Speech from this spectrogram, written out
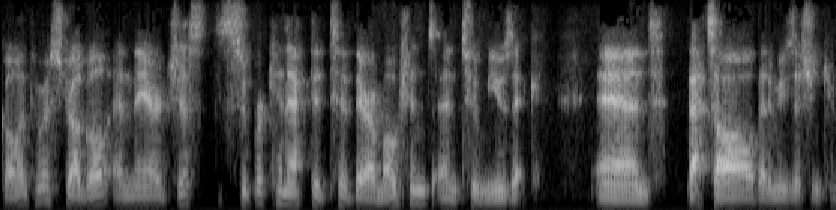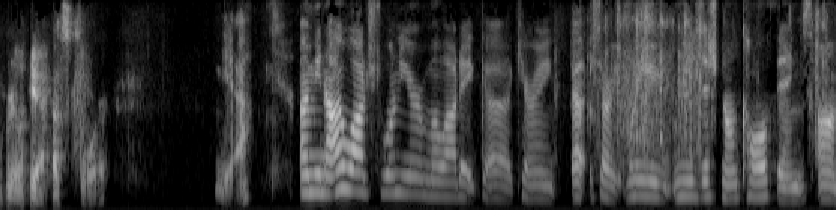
going through a struggle and they're just super connected to their emotions and to music. And that's all that a musician can really ask for. Yeah. I mean, I watched one of your melodic uh, caring, uh, sorry, one of your musician on call things. Um,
